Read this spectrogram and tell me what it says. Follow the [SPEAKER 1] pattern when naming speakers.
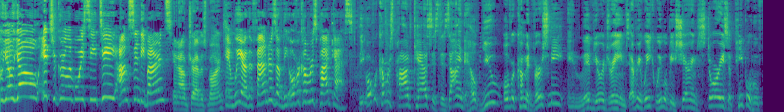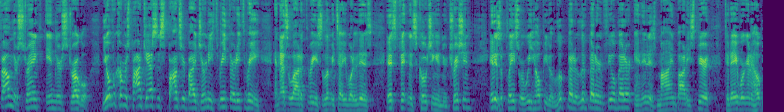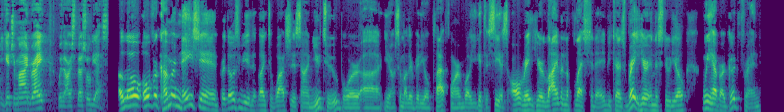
[SPEAKER 1] Yo, yo, yo, it's your girl and boy CT. I'm Cindy Barnes.
[SPEAKER 2] And I'm Travis Barnes.
[SPEAKER 1] And we are the founders of the Overcomers Podcast.
[SPEAKER 2] The Overcomers Podcast is designed to help you overcome adversity and live your dreams. Every week, we will be sharing stories of people who found their strength in their struggle. The Overcomers Podcast is sponsored by Journey 333, and that's a lot of threes, so let me tell you what it is it's fitness, coaching, and nutrition. It is a place where we help you to look better, live better, and feel better, and it is mind, body, spirit. Today, we're going to help you get your mind right with our special guest. Hello, Overcomer Nation. For those of you that like to watch this on YouTube or uh, you know some other video platform, well, you get to see us all right here live in the flesh today because right here in the studio we have our good friend,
